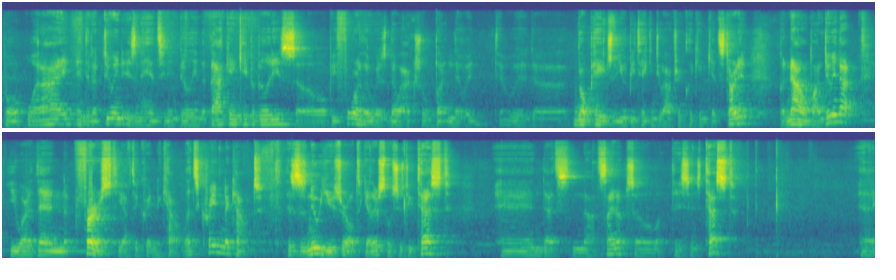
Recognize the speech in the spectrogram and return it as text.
but what I ended up doing is enhancing and building the backend capabilities. So before there was no actual button that would that would uh, no page that you would be taken to after clicking get started. But now upon doing that, you are then first you have to create an account. Let's create an account. This is a new user altogether, so let's just do test, and that's not sign up. So this is test. Uh,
